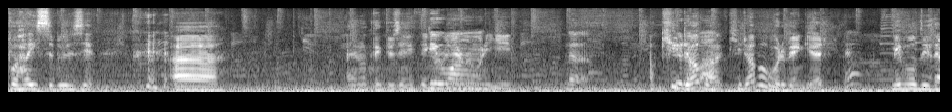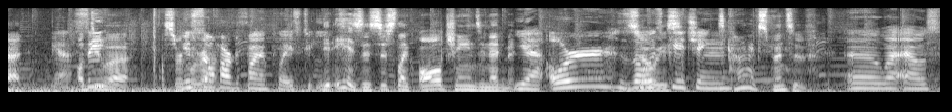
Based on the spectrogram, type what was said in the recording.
Buhaisi, buhaisi. uh, I don't think there's anything Do you over there we want- want to eat. No. Oh, Qdoba. Qdoba. Qdoba would have been good. Yeah. Maybe we'll do that. Yeah. I'll See, do a. I'll circle it's so around. hard to find a place to eat. It is. It's just like all chains in Edmond. Yeah, or Zoe's, Zoe's. Kitchen. It's kind of expensive. Uh, what else?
